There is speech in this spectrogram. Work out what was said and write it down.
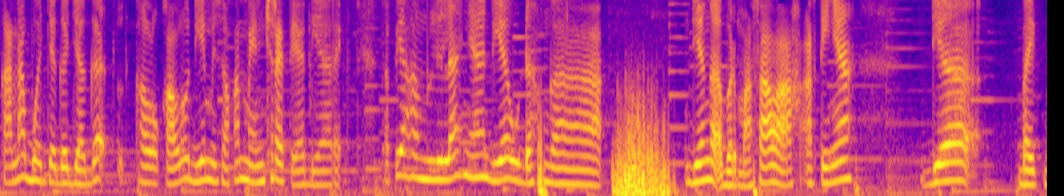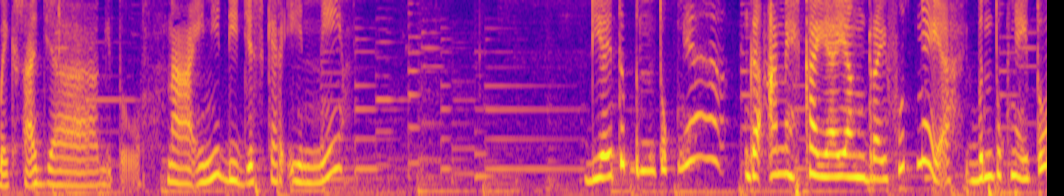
Karena buat jaga-jaga kalau-kalau dia misalkan mencret ya diare. Tapi alhamdulillahnya dia udah nggak dia nggak bermasalah. Artinya dia baik-baik saja gitu. Nah ini di Jeskare ini dia itu bentuknya nggak aneh kayak yang dry foodnya ya. Bentuknya itu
